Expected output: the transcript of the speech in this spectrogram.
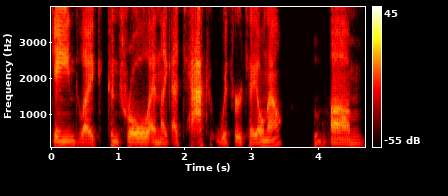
gained like control and like attack with her tail now Ooh. um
